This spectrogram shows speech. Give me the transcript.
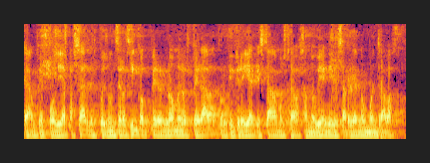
aunque podía pasar después de un 0-5, pero no me lo esperaba porque creía que estábamos trabajando bien y desarrollando un buen trabajo.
